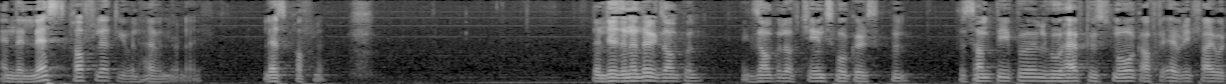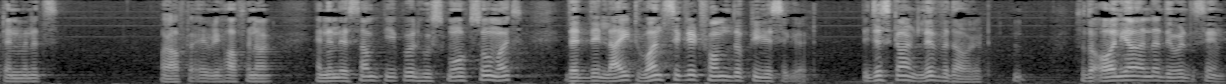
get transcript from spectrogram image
and the less ghaflat you will have in your life. Less ghaflat. Then there's another example, example of chain smokers. Hmm. So some people who have to smoke after every five or ten minutes, or after every half an hour. And then there's some people who smoke so much that they light one cigarette from the previous cigarette. They just can't live without it. Hmm. So the awliya Allah, they were the same.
